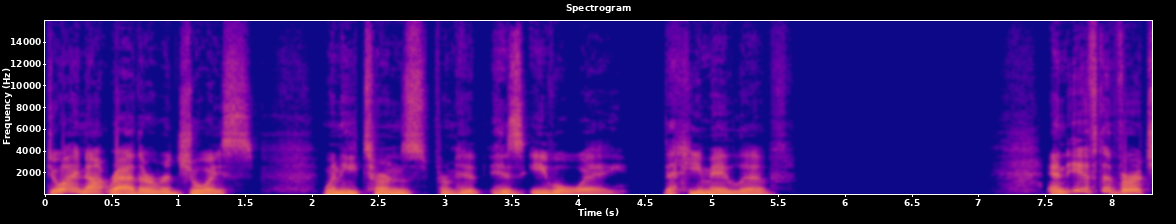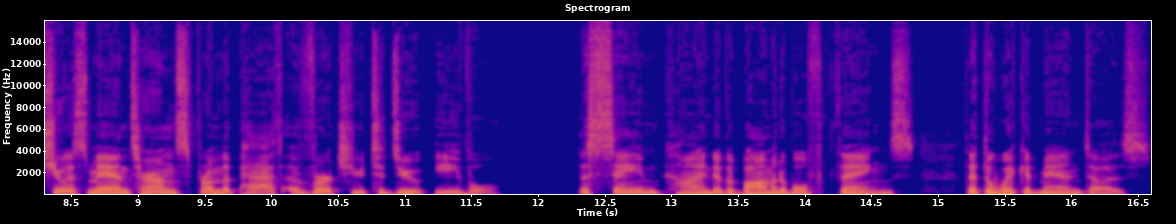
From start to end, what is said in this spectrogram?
Do I not rather rejoice when he turns from his evil way, that he may live? And if the virtuous man turns from the path of virtue to do evil, the same kind of abominable things that the wicked man does,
